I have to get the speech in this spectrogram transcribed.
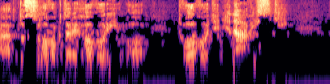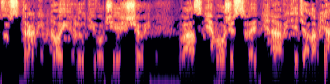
to slovo, ktoré hovorí o dôvode nenávisti zo strany mnohých ľudí voči Ježišovi. Vás nemôže svet nenávidieť, ale mňa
